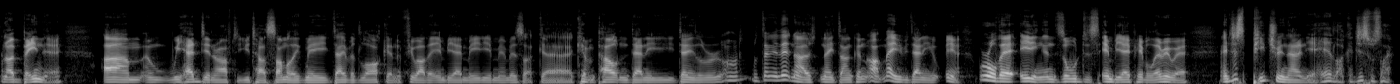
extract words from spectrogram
and I've been there. Um, and we had dinner after Utah Summer League. Me, David Locke, and a few other NBA media members like uh, Kevin Pelton, Danny, Danny Leroux. Oh, was Danny there? No, Nate Duncan. Oh, maybe Danny. Know, we're all there eating, and it's all just NBA people everywhere. And just picturing that in your head, like it just was like,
